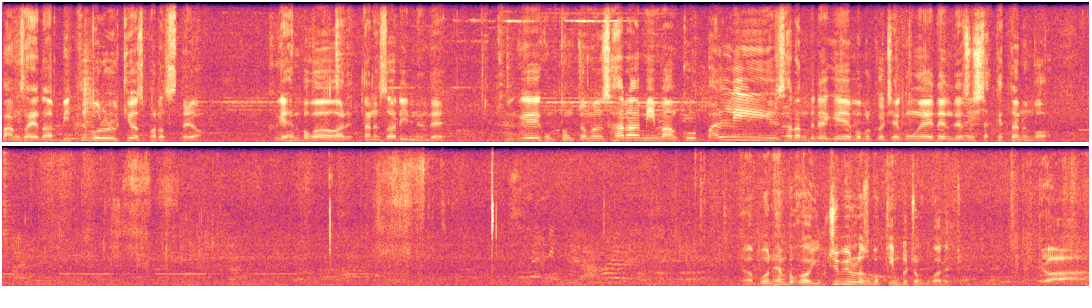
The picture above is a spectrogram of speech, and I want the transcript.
빵 사이에다 미트볼을 끼워서 팔았을 때요. 그게 햄버거가 됐다는 썰이 있는데 두 개의 공통점은 사람이 많고 빨리 사람들에게 먹을 걸 제공해야 되는 데서 시작했다는 거. 야, 뭔 햄버거 육즙이 흘러서 먹기 힘들 정도가 됐죠. 야,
